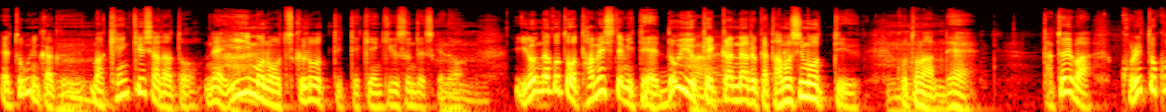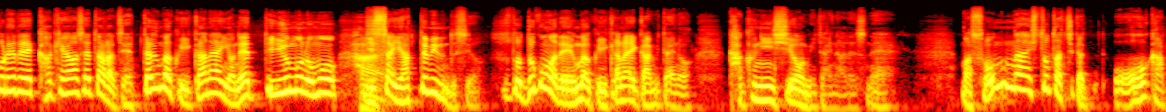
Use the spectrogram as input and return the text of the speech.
ね。とにかく、うん、まあ研究者だとね、はい、いいものを作ろうって言って研究するんですけど、うん、いろんなことを試してみてどういう結果になるか楽しもうっていうことなんで、はい。例えばこれとこれで掛け合わせたら絶対うまくいかないよねっていうものも実際やってみるんですよ。はい、そうするとどこまでうまくいかないかみたいのを確認しようみたいなですね。まあそんな人たちが多かっ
